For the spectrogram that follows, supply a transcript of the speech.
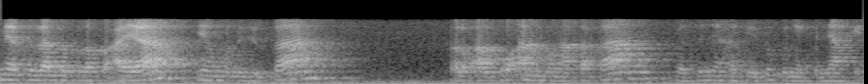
ini adalah beberapa ayat yang menunjukkan kalau Al-Quran mengatakan bahasanya hati itu punya penyakit.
